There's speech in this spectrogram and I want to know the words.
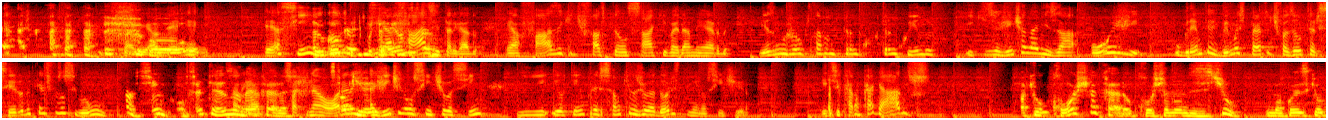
tá ligado? É, é, é, assim, é, porque é a fase, tá ligado? É a fase que te faz pensar que vai dar merda. Mesmo um jogo que tava tranquilo. E que se a gente analisar hoje, o Grêmio teve bem mais perto de fazer o terceiro do que eles fez o segundo. Ah, sim, com certeza, tá né, cara? Só que na hora que... a gente não sentiu assim e eu tenho a impressão que os jogadores também não sentiram. Eles ficaram cagados. Só que o Coxa, cara, o Coxa não desistiu. Uma coisa que eu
